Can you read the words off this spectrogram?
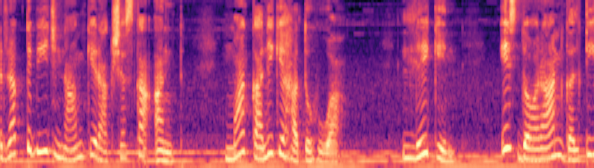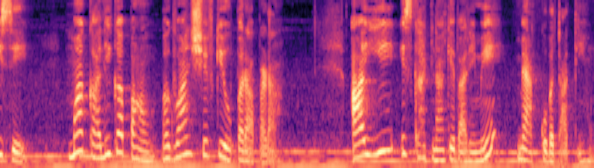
रक्त बीज नाम के राक्षस का अंत माँ काली के हाथों हुआ। लेकिन इस दौरान गलती से माँ काली का पाँव भगवान शिव के ऊपर आ पड़ा। आइए इस घटना के बारे में मैं आपको बताती हूँ।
